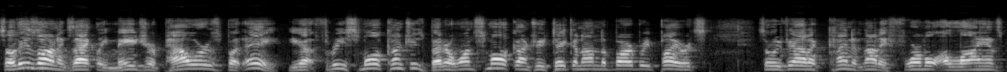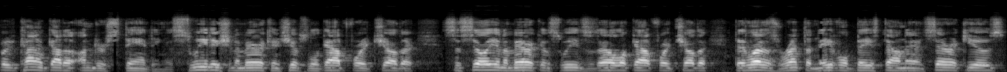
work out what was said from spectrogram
So these aren't exactly major powers, but hey, you got three small countries, better one small country taking on the Barbary pirates. So we've got a kind of not a formal alliance, but we've kind of got an understanding. The Swedish and American ships look out for each other. Sicilian, American, Swedes, they'll look out for each other. They let us rent the naval base down there in Syracuse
